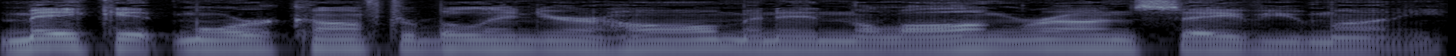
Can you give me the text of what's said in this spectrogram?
make it more comfortable in your home and in the long run save you money.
